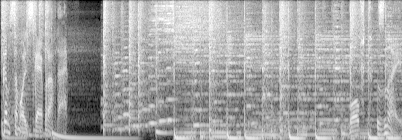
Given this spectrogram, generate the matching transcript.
«Комсомольская правда». Бофт знает.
